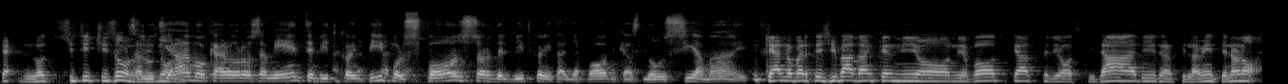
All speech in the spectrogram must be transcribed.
cioè, lo, sì, ci sono. Salutiamo ci calorosamente Bitcoin People, sponsor del Bitcoin Italia Podcast, non sia mai. Che hanno partecipato anche al mio, mio podcast, li ho ospitati tranquillamente. No, no,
